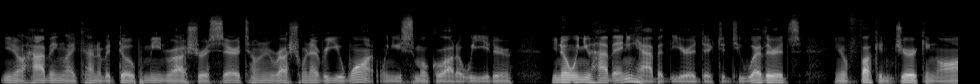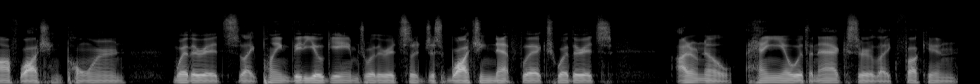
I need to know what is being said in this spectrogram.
you know having like kind of a dopamine rush or a serotonin rush whenever you want when you smoke a lot of weed or you know when you have any habit that you're addicted to whether it's you know fucking jerking off watching porn whether it's like playing video games whether it's uh, just watching netflix whether it's i don't know hanging out with an ex or like fucking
